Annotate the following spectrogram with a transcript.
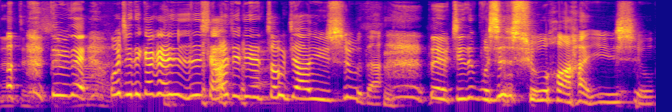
那对不对？我觉得刚开始是。想要去念宗教艺术的，对，其实不是书画艺术。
